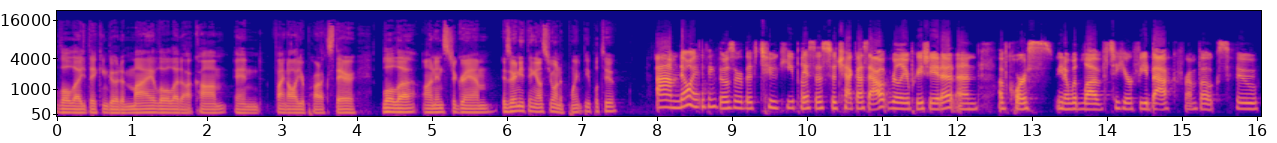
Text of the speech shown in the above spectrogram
Lola, they can go to mylola.com and find all your products there. Lola on Instagram. Is there anything else you want to point people to? Um, no, I think those are the two key places to check us out. Really appreciate it. And of course, you know, would love to hear feedback from folks who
